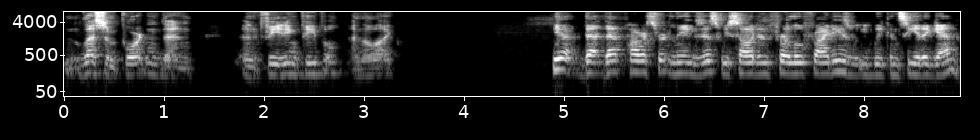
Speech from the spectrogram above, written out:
less important than, than feeding people and the like? Yeah, that, that power certainly exists. We saw it in Furlough Fridays. We, we can see it again.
